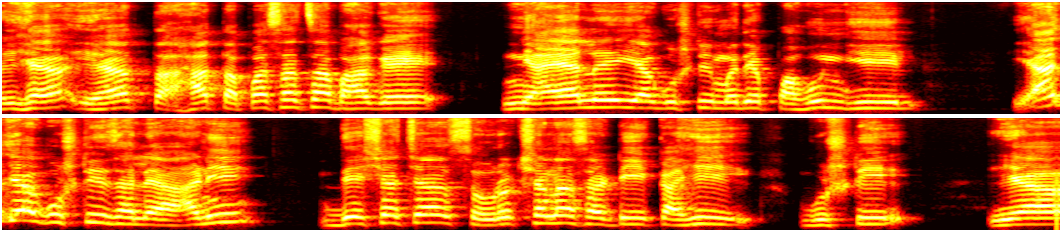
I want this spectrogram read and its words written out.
ह्या ह्या हा तपासाचा भाग आहे. न्यायालय या गोष्टीमध्ये पाहून घेईल. या ज्या गोष्टी झाल्या आणि देशाच्या संरक्षणासाठी काही गोष्टी या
